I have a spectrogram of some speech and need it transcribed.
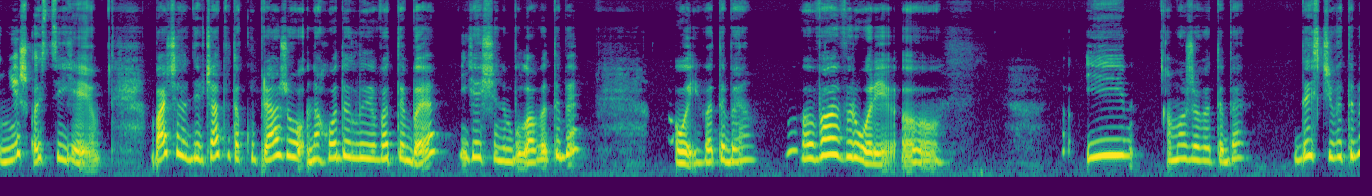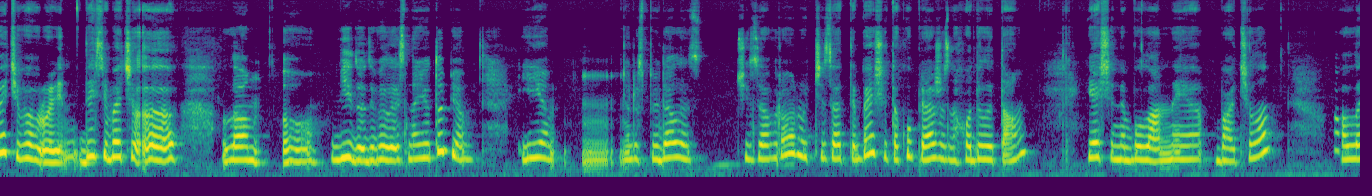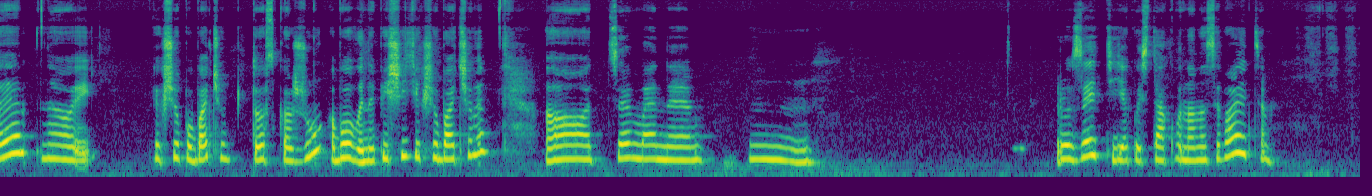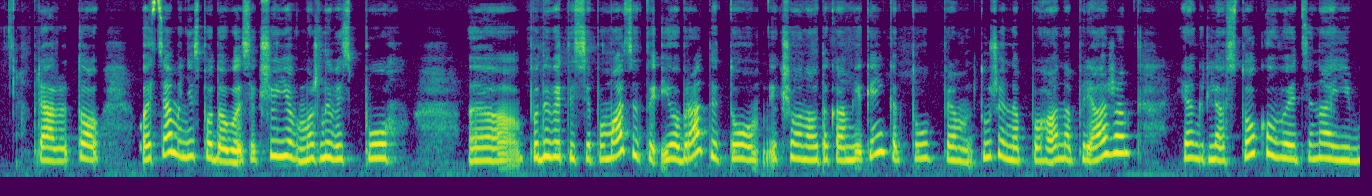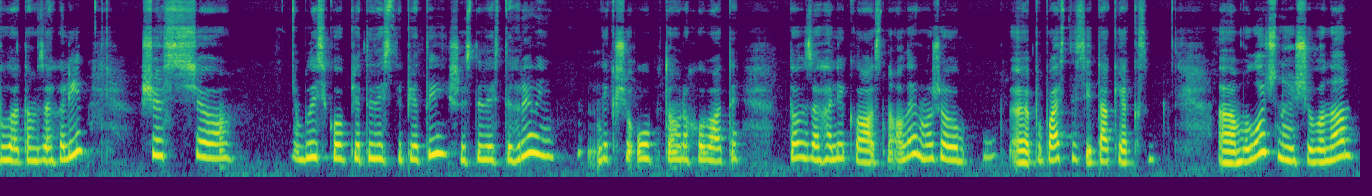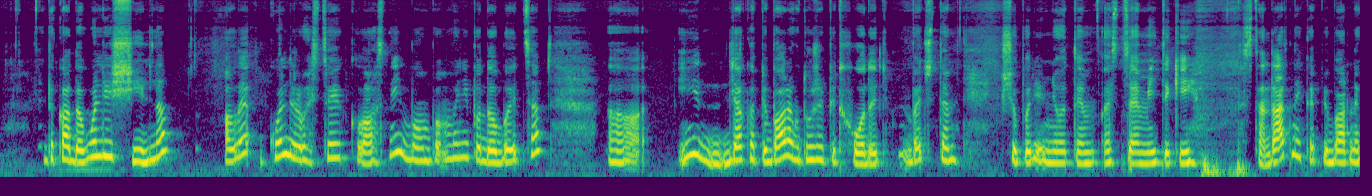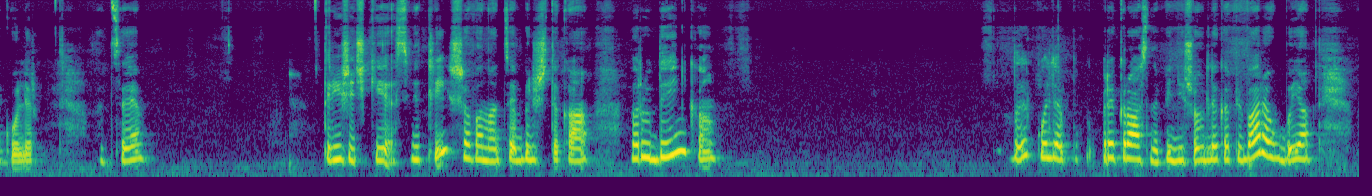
ніж ось цією. Бачила, дівчата таку пряжу знаходили в АТБ. Я ще не була в АТБ. Ой, в АТБ. В Аврорі. І, а може в АТБ? Десь чи в АТБ, чи в Аврорі. Десь я бачила е, відео дивилась на Ютубі, і м, розповідали чи за Аврору, чи за тебе, що таку пряжу знаходили там. Я ще не була, не бачила, але е, якщо побачу, то скажу. Або ви напишіть, якщо бачили. Це в мене Розетті, якось так вона називається. Пряжа, то ось ця мені сподобалась. Якщо є можливість по, е, подивитися, помацати і обрати, то якщо вона така м'якенька, то прям дуже непогана пряжа. Як для стокової, ціна її була там взагалі щось е, близько 55-60 гривень, якщо оптом рахувати, то взагалі класно. Але може е, попастись і так, як молочною, що вона така доволі щільна. Але колір ось цей класний, бомба, мені подобається. І для капібарок дуже підходить. Бачите, якщо порівнювати ось це мій такий стандартний капібарний колір, а це трішечки світліша, вона це більш така руденька. Але колір прекрасно підійшов для капібарок, бо я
